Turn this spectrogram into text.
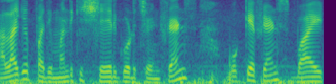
అలాగే పది మందికి షేర్ కూడా చేయండి ఫ్రెండ్స్. ఓకే ఫ్రెండ్స్ బాయ్.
